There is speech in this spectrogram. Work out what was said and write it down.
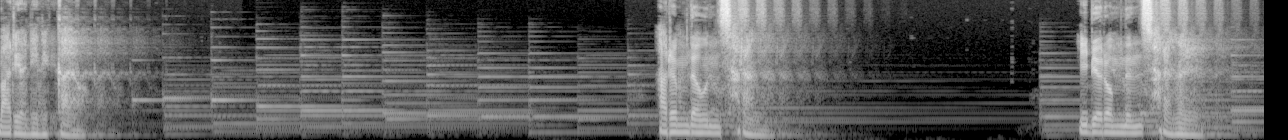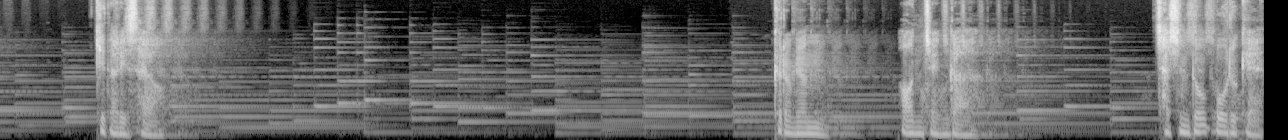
마련이니까요. 아름다운 사랑, 이별 없는 사랑을 기다리세요. 그러면 언젠가 자신도 모르게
